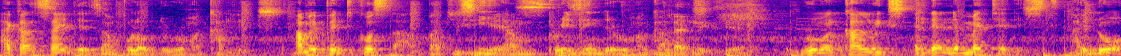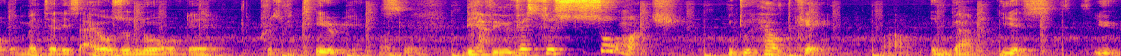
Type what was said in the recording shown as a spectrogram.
I can cite the example of the Roman Catholics. I'm a Pentecostal, but you see, Yes. I'm praising the Roman Catholics. Catholics, yeah. Roman Catholics and then the Methodists. I know of the Methodists, I also know of the Presbyterians. Okay. They have invested so much into healthcare Wow. in Ghana. Yes, you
